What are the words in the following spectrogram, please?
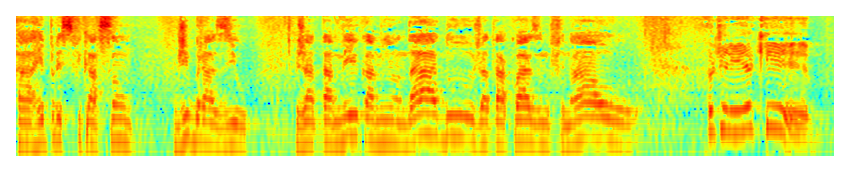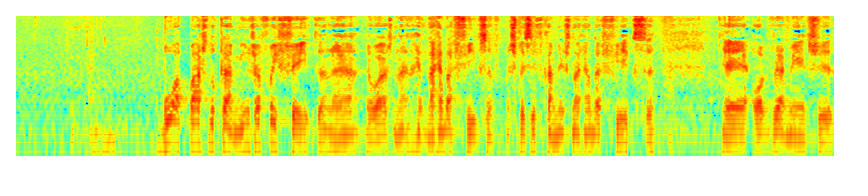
a reprecificação de Brasil já está meio caminho andado, já está quase no final? Eu diria que boa parte do caminho já foi feita, né? Eu acho na, na renda fixa, especificamente na renda fixa. É, obviamente,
